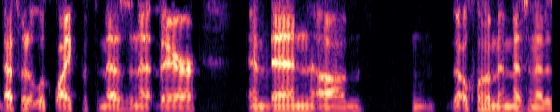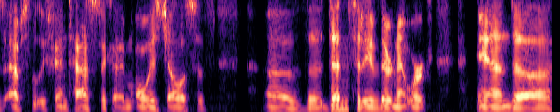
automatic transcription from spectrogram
that's what it looked like with the Mesonet there, and then um, the Oklahoma Mesonet is absolutely fantastic. I'm always jealous of uh, the density of their network, and uh,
